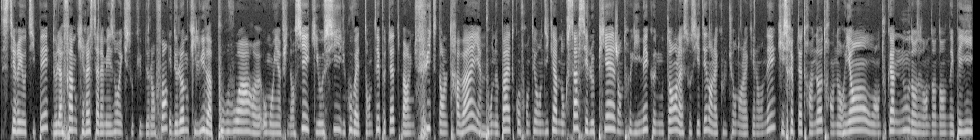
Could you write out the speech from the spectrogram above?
stéréotypé de la femme qui reste à la maison et qui s'occupe de l'enfant et de l'homme qui lui va pourvoir euh, aux moyens financiers et qui aussi du coup va être tenté peut-être par une fuite dans le travail mm. pour ne pas être confronté au handicap. Donc ça c'est le piège entre guillemets que nous tend la société dans la culture dans laquelle on est, qui serait peut-être un autre en Orient ou en tout cas nous dans, dans, dans des pays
